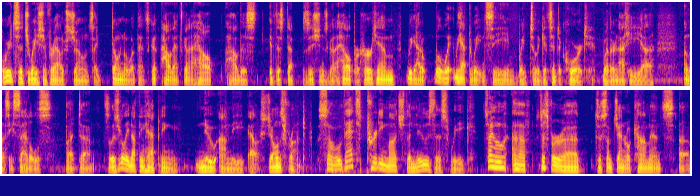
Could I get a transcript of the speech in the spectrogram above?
weird situation for Alex Jones. I don't know what that's go- how that's going to help how this if this deposition is going to help or hurt him. We got to well we have to wait and see and wait till it gets into court whether or not he uh, unless he settles. But um, so there's really nothing happening new on the Alex Jones front. So that's pretty much the news this week. So uh, just for uh, just some general comments. Uh,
